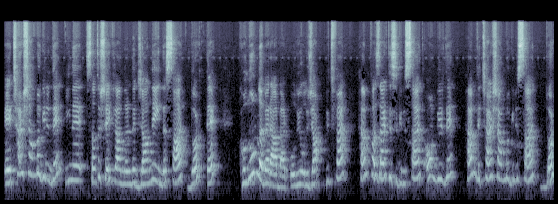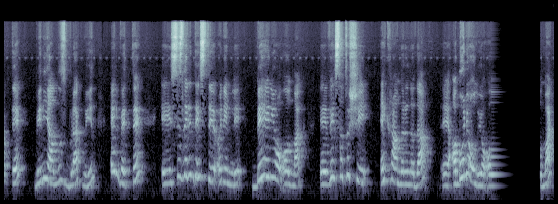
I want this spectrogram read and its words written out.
E, çarşamba günü de yine satış ekranlarında canlı yayında saat 4'te konuğumla beraber oluyor olacağım. Lütfen hem pazartesi günü saat 11'de hem de çarşamba günü saat 4'te beni yalnız bırakmayın. Elbette e, sizlerin desteği önemli. Beğeniyor olmak e, ve Satoshi ekranlarına da e, abone oluyor olmak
